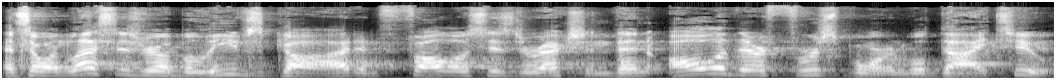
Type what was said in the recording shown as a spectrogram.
And so, unless Israel believes God and follows his direction, then all of their firstborn will die too.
